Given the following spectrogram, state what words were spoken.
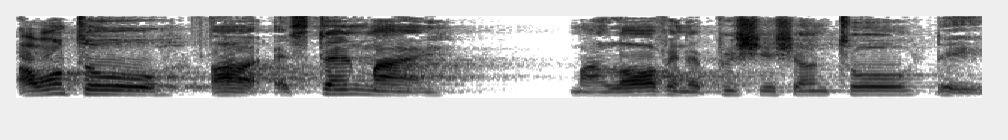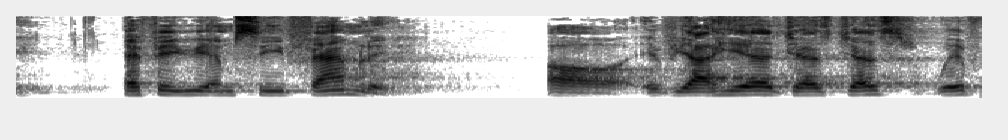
I want to uh, extend my, my love and appreciation to the FAUMC family. Uh, if you are here, just, just wave,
